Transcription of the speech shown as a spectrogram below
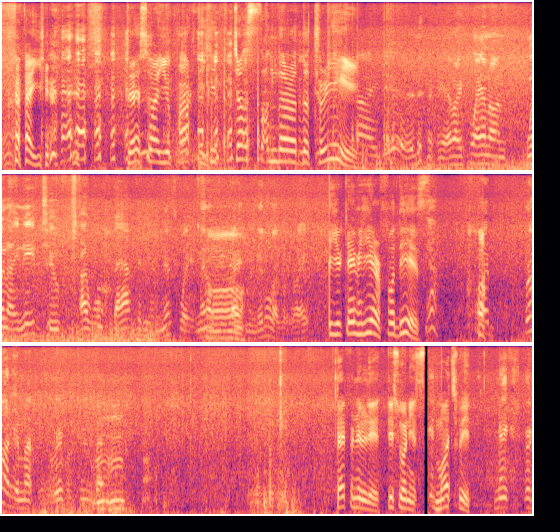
That's why you parked it just under the tree. I did. And I plan on, when I need to, I will back it in this way and then I'll be Oh. right in the middle of it, right? You came here for this. Yeah. Well, I brought him up to the river too, but Mhm. Definitely, this one is much sweet. makes good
